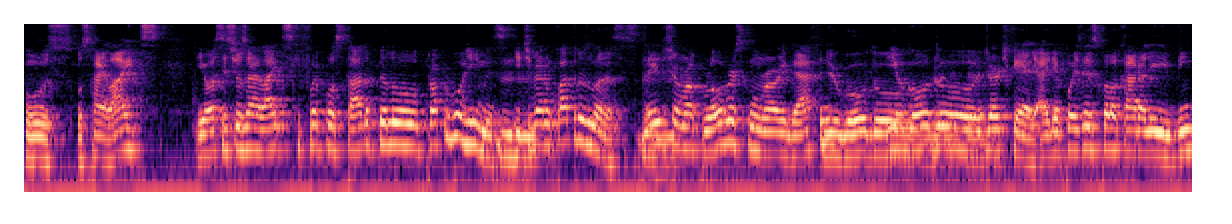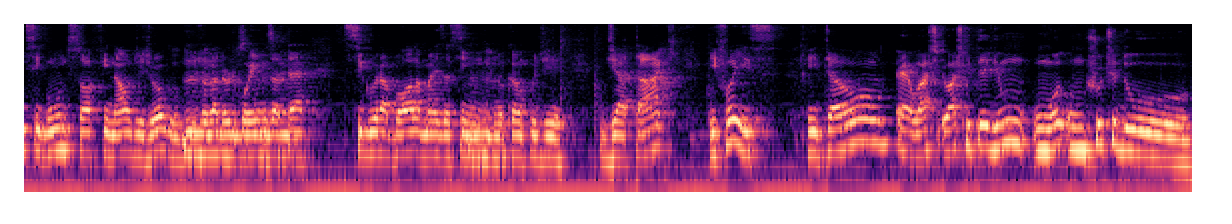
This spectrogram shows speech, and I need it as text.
os, os highlights. E eu assisti os highlights que foi postado pelo próprio Bohemians. Uhum. E tiveram quatro lances. Três do Shamrock Rovers com o Rory Gaffney. E o gol do. O gol do George Kelly. Aí depois eles colocaram ali 20 segundos só final de jogo. que o jogador do sim, Bohemians sim. até segura a bola, mas assim, no campo de, de ataque. E foi isso. Então. É, eu acho, eu acho que teve um, um, um chute do.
